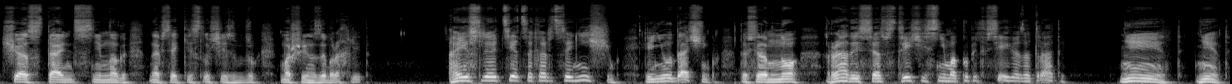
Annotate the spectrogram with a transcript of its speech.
Еще останется немного на всякий случай, если вдруг машина забрахлит. А если отец окажется нищим или неудачником, то все равно радость от встречи с ним окупит все ее затраты. Нет, нет,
